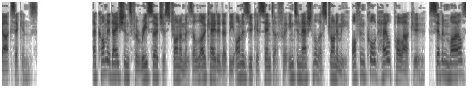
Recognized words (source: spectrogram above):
arcseconds. Accommodations for research astronomers are located at the Onizuka Center for International Astronomy often called Hale Pohaku, 7 miles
